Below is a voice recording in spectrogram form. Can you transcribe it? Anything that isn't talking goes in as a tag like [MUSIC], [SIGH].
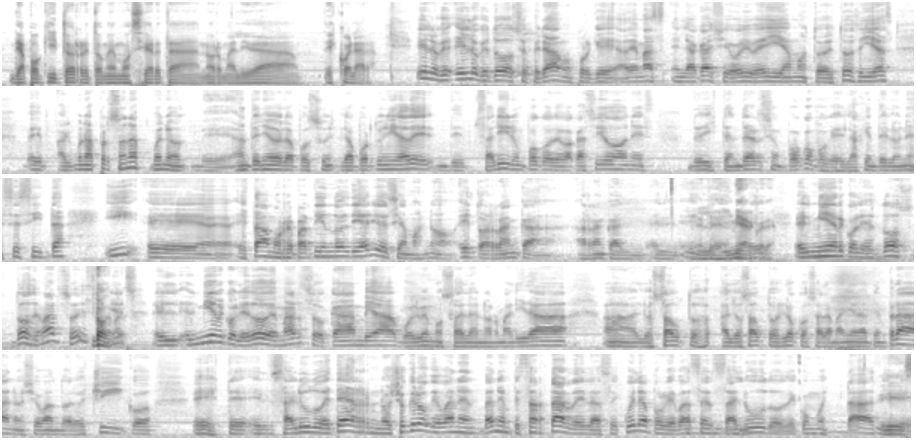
de a poquito retomemos cierta normalidad escolar. Es lo que, es lo que todos esperamos, porque además en la calle hoy veíamos todos estos días, eh, algunas personas, bueno, eh, han tenido la, la oportunidad de, salir un poco de vacaciones, de distenderse un poco porque la gente lo necesita y eh, estábamos repartiendo el diario y decíamos, no, esto arranca arranca el, el, este, miércoles. El, miércoles 2, 2 de marzo, ¿es? 2 de marzo. El, miércoles 2 de marzo cambia, volvemos a la normalidad, a los autos, a los autos locos a la mañana temprano, llevando a los chicos, este, el saludo eterno. Yo creo que van a, van a empezar tarde las escuelas porque va a ser saludo de cómo estás, de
